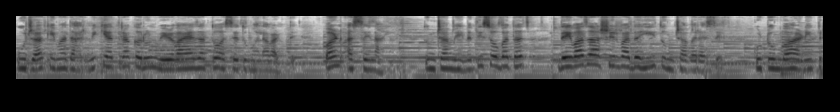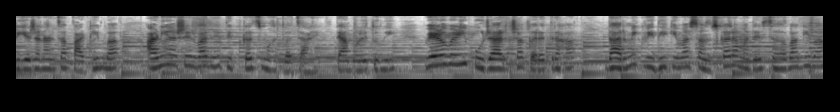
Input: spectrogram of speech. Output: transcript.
पूजा किंवा धार्मिक यात्रा करून वेळ वाया जातो असे तुम्हाला वाटते पण असे नाही. तुमच्या मेहनतीसोबतच देवाचा आशीर्वादही तुमच्यावर असेल. कुटुंब आणि प्रियजनांचा पाठिंबा आणि आशीर्वाद हे तितकंच महत्त्वाचं आहे. त्यामुळे तुम्ही वेळोवेळी पूजा अर्चा करत राहा. धार्मिक विधी किंवा संस्कारामध्ये सहभागी व्हा.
